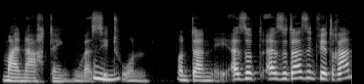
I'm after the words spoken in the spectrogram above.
mal nachdenken, was mhm. sie tun. Und dann, also, also da sind wir dran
